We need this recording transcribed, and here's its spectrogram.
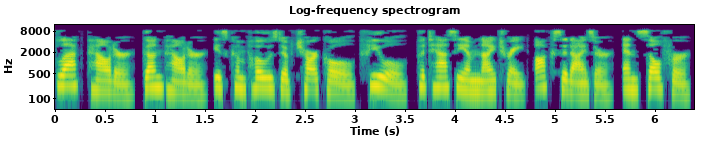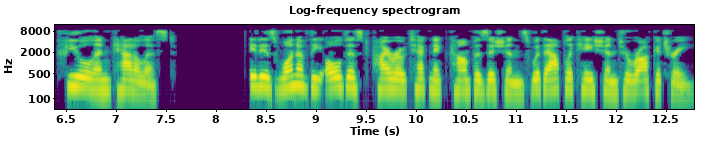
Black powder, gunpowder, is composed of charcoal fuel, potassium nitrate oxidizer, and sulfur fuel and catalyst. It is one of the oldest pyrotechnic compositions with application to rocketry.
